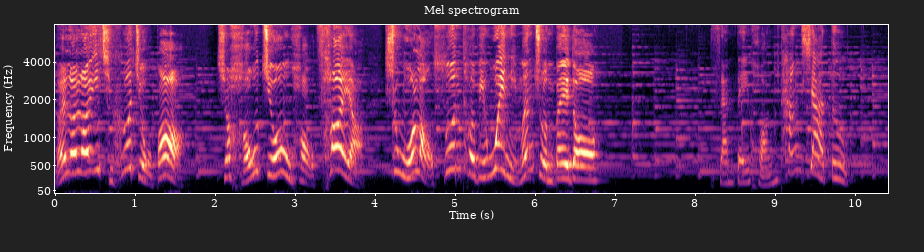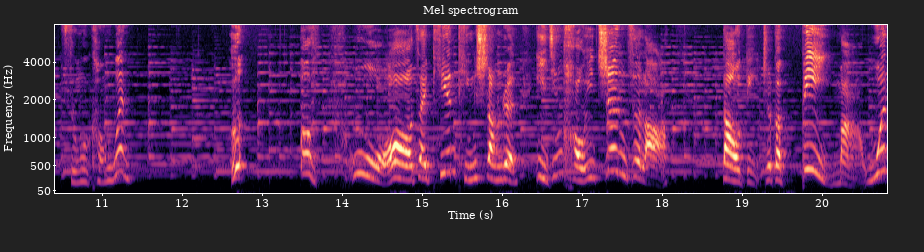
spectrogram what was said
来来来，一起喝酒吧！这好酒好菜呀，是我老孙特别为你们准备的哦。三杯黄汤下肚，孙悟空问：“呃，哦，我在天庭上任已经好一阵子了。”到底这个弼马温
